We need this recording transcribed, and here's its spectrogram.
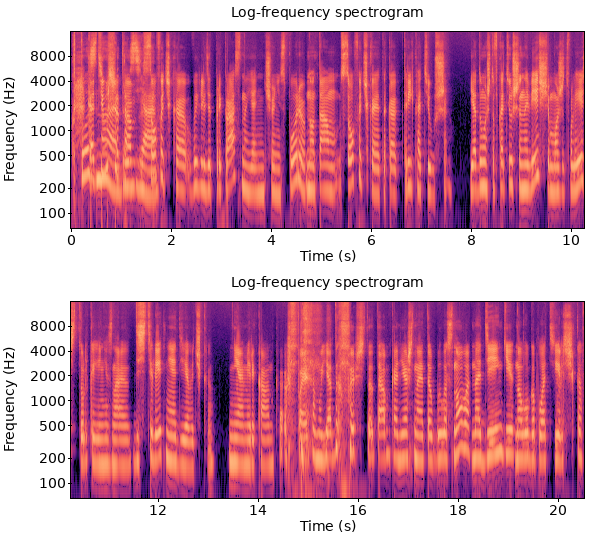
Кто Катюша знает, там, друзья. Софочка выглядит прекрасно, я ничего не спорю, но там Софочка это как три Катюши. Я думаю, что в Катюшины вещи может влезть только, я не знаю, десятилетняя девочка не американка. Поэтому я думаю, что там, конечно, это было снова на деньги налогоплательщиков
